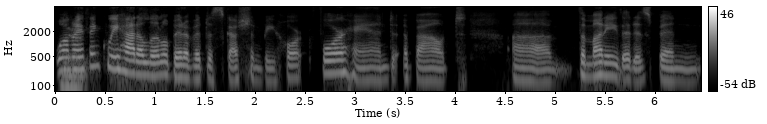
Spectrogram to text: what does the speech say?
Well, and I think we had a little bit of a discussion beforehand about um, the money that has been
